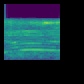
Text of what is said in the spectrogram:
Jai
